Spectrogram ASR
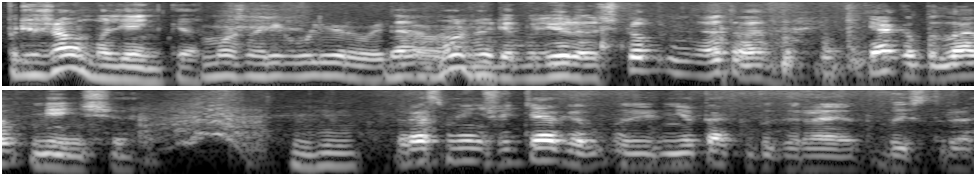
прижал маленько. Можно регулировать, Да, да? можно регулировать, чтобы эта тяга была меньше. Мгм. Раз меньше тяга, э, не так выгорает быстро.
